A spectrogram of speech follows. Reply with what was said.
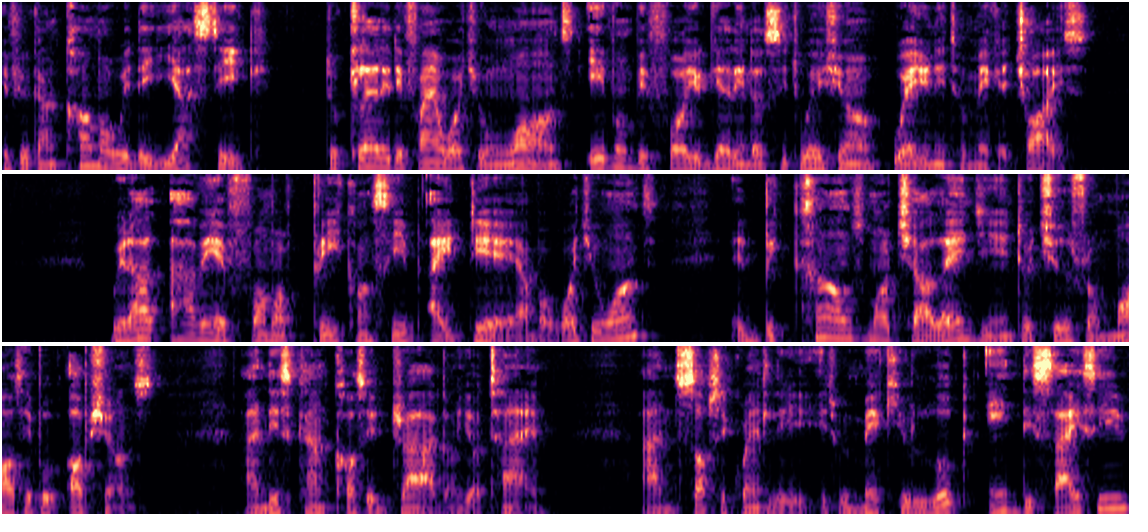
if you can come up with the yardstick to clearly define what you want even before you get in a situation where you need to make a choice. Without having a form of preconceived idea about what you want, it becomes more challenging to choose from multiple options, and this can cause a drag on your time. And subsequently, it will make you look indecisive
